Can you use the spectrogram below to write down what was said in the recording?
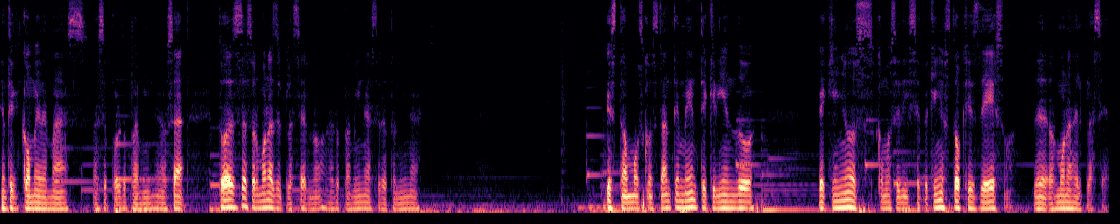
Gente que come de más, hace por dopamina. O sea, todas esas hormonas del placer, ¿no? La dopamina, serotonina. Estamos constantemente queriendo pequeños, ¿cómo se dice? Pequeños toques de eso, de hormonas del placer.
